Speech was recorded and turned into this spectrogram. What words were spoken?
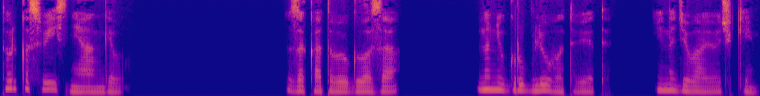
только свистни, ангел». Закатываю глаза, но не грублю в ответ и надеваю очки.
